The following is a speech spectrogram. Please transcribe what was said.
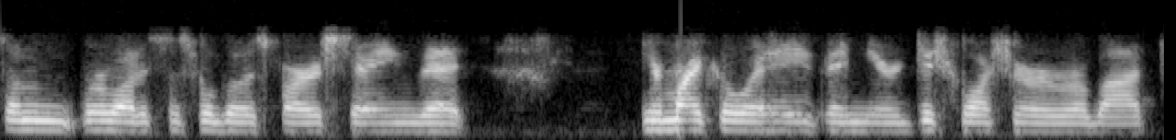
Some roboticists will go as far as saying that your microwave and your dishwasher are robots,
